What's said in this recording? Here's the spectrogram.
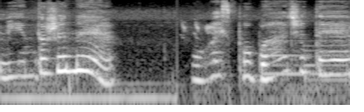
Він дожене. Ось побачите,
